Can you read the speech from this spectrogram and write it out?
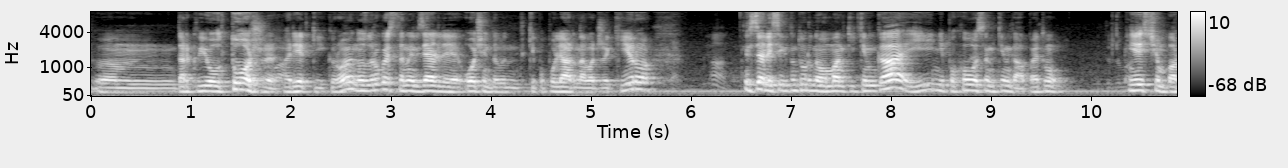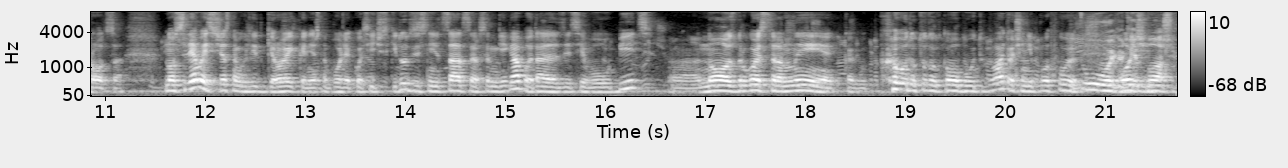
эм, Dark View тоже редкий герой, но с другой стороны взяли очень довольно-таки популярного Джакиру, взяли сигнатурного Манки Кинга и неплохого Сэн Кинга, поэтому есть с чем бороться. Но слева, если честно, выглядит герой, конечно, более классический. Тут здесь инициация в Сенгига, пытаются здесь его убить, э, но с другой стороны, как бы, кого-то кто-то кого будет убивать, очень неплохую. Ой, какие очень... хорошие.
